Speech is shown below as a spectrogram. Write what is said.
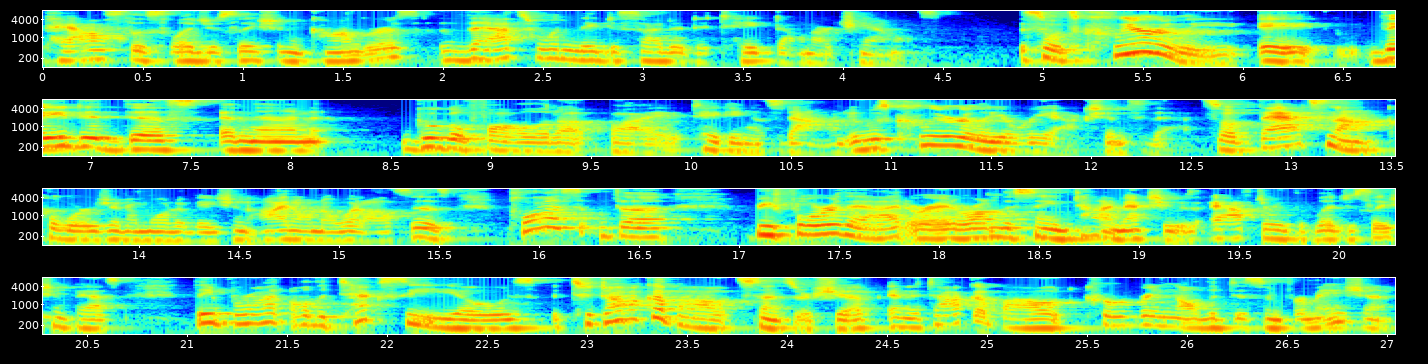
passed this legislation in Congress, that's when they decided to take down our channels. So it's clearly a they did this and then Google followed up by taking us down. It was clearly a reaction to that. So if that's not coercion or motivation, I don't know what else is. Plus the before that, or at around the same time, actually, it was after the legislation passed, they brought all the tech CEOs to talk about censorship and to talk about curbing all the disinformation.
